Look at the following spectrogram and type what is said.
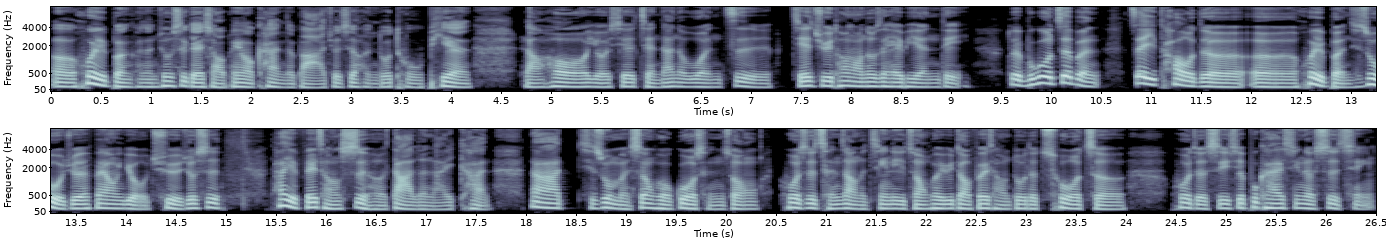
呃，绘本可能就是给小朋友看的吧，就是很多图片，然后有一些简单的文字，结局通常都是 happy ending。对，不过这本这一套的呃绘本，其实我觉得非常有趣，就是它也非常适合大人来看。那其实我们生活过程中，或是成长的经历中，会遇到非常多的挫折。或者是一些不开心的事情，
